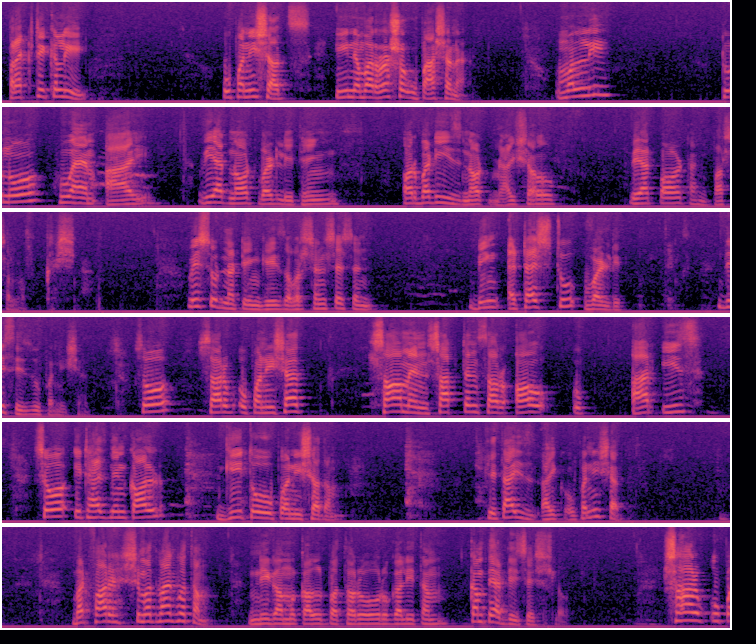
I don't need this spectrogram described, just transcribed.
practically Upanishads in our Rasa Upasana. Only to know who am I, we are not worldly things, our body is not myself, we are part and parcel of Krishna. We should not engage our senses in being attached to worldly things. This is Upanishad. So, Sarv Upanishad, some and substance are all are is. So it has been called Gita Upanishadam. Gita is like Upanishad. But for Srimad Bhagavatam, निगम कल्प थरोर गलितम compare this श्लोक सर्व उप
